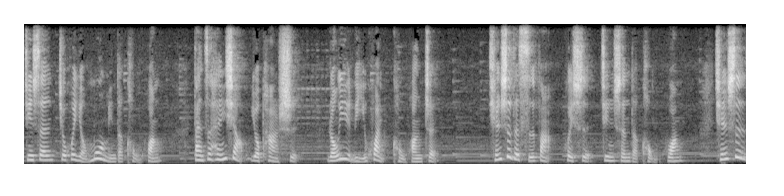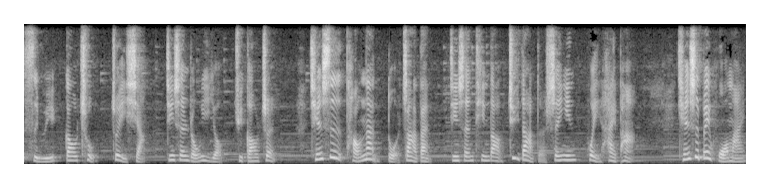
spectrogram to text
今生就会有莫名的恐慌，胆子很小又怕事。容易罹患恐慌症，前世的死法会是今生的恐慌。前世死于高处坠下，今生容易有惧高症。前世逃难躲炸弹，今生听到巨大的声音会害怕。前世被活埋，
